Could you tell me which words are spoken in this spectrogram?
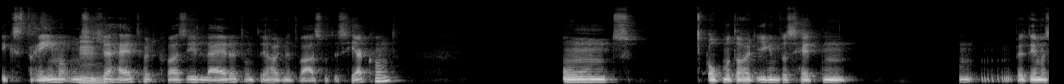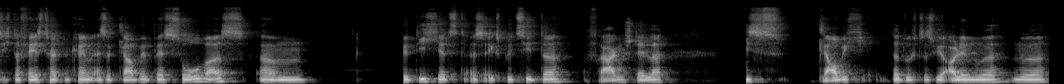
extremer Unsicherheit halt quasi leidet und er halt nicht weiß, wo das herkommt. Und ob wir da halt irgendwas hätten, bei dem man sich da festhalten kann. Also glaube ich, bei sowas, ähm, für dich jetzt als expliziter Fragensteller, ist, glaube ich, dadurch, dass wir alle nur, nur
